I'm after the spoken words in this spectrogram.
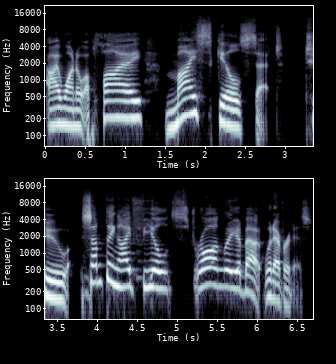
I want to apply my skill set to something I feel strongly about, whatever it is.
